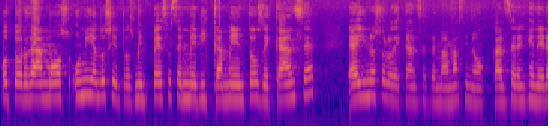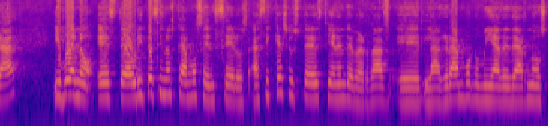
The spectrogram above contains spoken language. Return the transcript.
otorgamos un millón doscientos mil pesos en medicamentos de cáncer, ahí no solo de cáncer de mama, sino cáncer en general. Y bueno, este, ahorita sí nos quedamos en ceros, así que si ustedes tienen de verdad eh, la gran bonomía de darnos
